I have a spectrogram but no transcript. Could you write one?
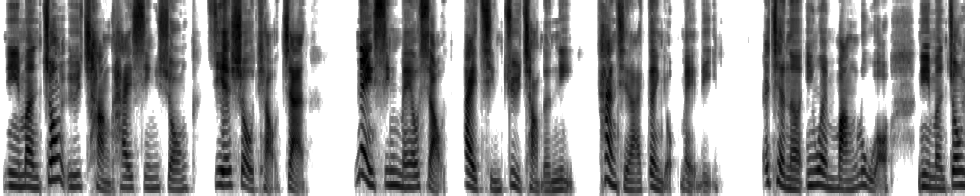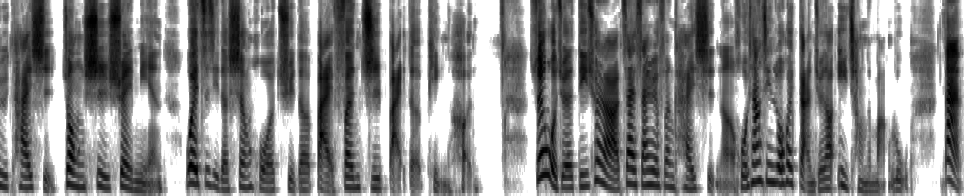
你们终于敞开心胸，接受挑战。内心没有小爱情剧场的你看起来更有魅力。而且呢，因为忙碌哦，你们终于开始重视睡眠，为自己的生活取得百分之百的平衡。所以我觉得，的确啊，在三月份开始呢，火象星座会感觉到异常的忙碌，但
